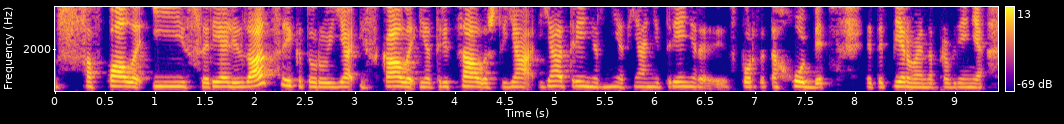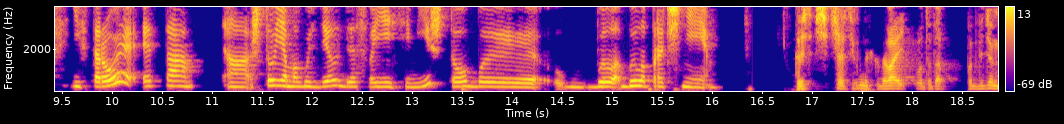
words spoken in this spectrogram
совпало и с реализацией, которую я искала и отрицала, что я, я тренер, нет, я не тренер, э, спорт это хобби, это первое направление. И второе, это а, что я могу сделать для своей семьи, чтобы было, было прочнее. То есть сейчас, секундочку, давай вот это подведем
